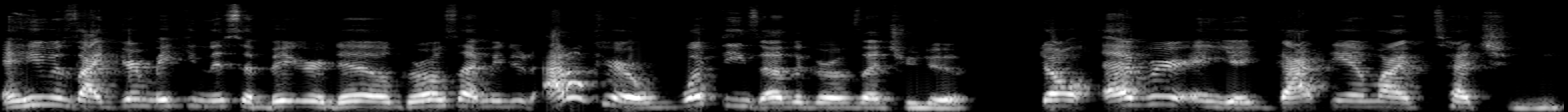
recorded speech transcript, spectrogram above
And he was like, You're making this a bigger deal. Girls let me do I don't care what these other girls let you do. Don't ever in your goddamn life touch me.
